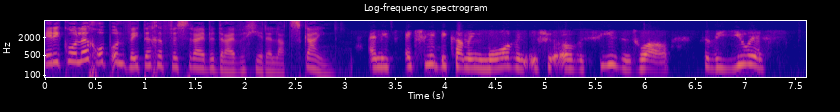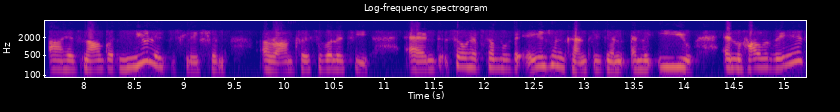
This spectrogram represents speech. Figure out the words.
het die kollig op onwettige visserybedrywighede laat skyn. And it's actually becoming more of an issue overseas as well. So the US uh, has now got new legislation around traceability and so have some of the Asian countries and, and the EU. And how theirs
